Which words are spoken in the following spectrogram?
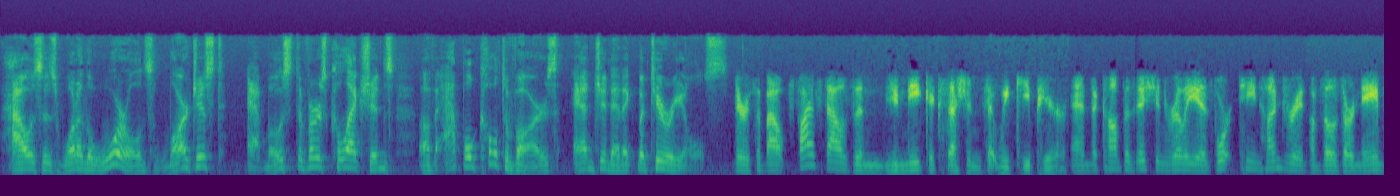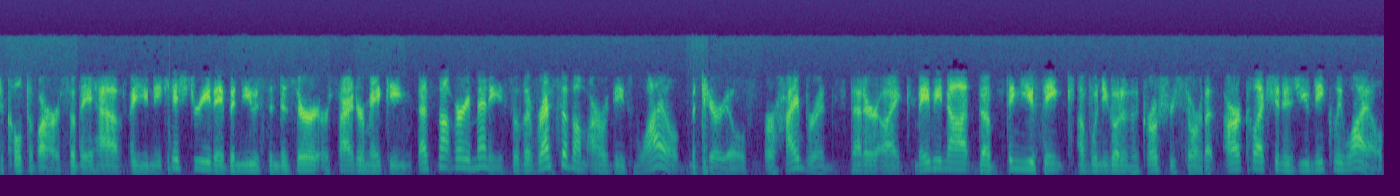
houses one of the world's largest and most diverse collections of apple cultivars and genetic materials. There's about 5,000 unique accessions that we keep here, and the composition really is 1,400 of those are named cultivars, so they have a unique history. They've been used in dessert or cider making. That's not very many. So the rest of them are these wild materials or hybrids that are like maybe not the thing you think of when you go to the grocery store, but our collection is uniquely wild.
